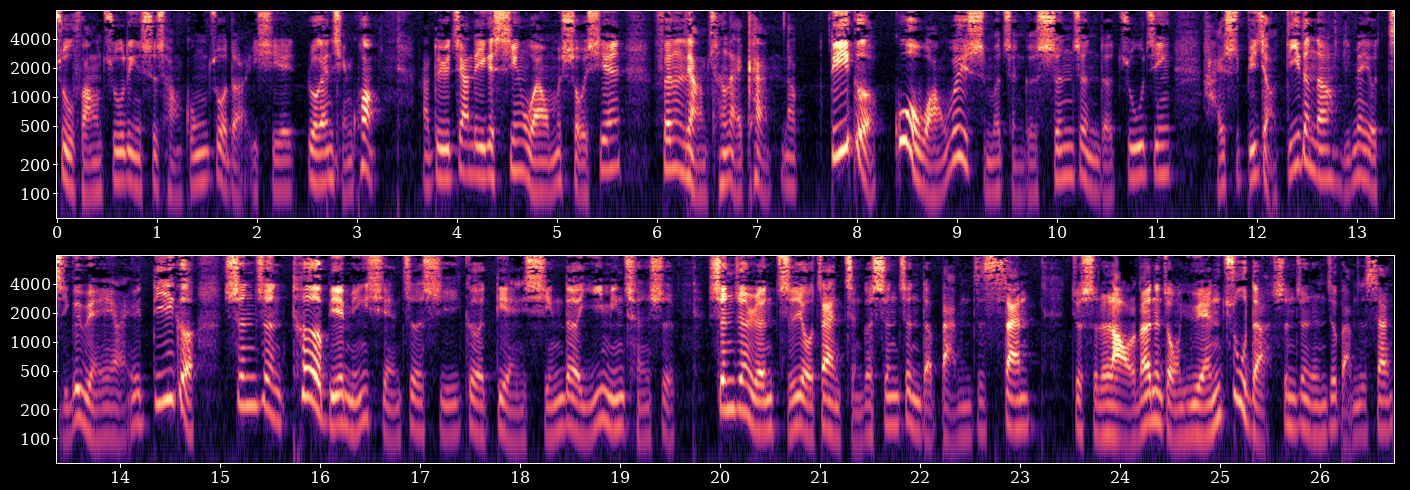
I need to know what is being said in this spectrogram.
住房租赁市场工作的一些若干情况。啊，对于这样的一个新闻，我们首先分两层来看。那第一个，过往为什么整个深圳的租金还是比较低的呢？里面有几个原因啊。因为第一个，深圳特别明显，这是一个典型的移民城市，深圳人只有占整个深圳的百分之三。就是老的那种原住的深圳人只有百分之三，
